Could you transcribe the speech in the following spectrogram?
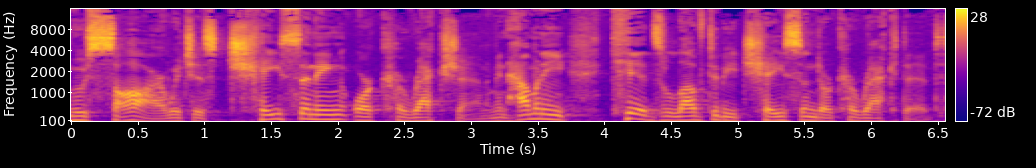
musar, which is chastening or correction. I mean, how many kids love to be chastened or corrected?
